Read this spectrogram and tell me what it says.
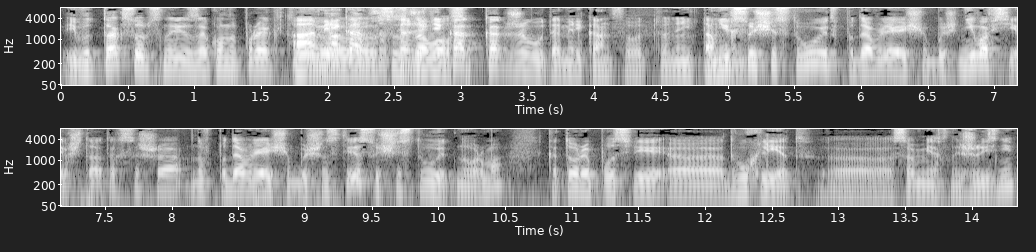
И вот так, собственно, и законопроект А американцы, создавался. скажите, как, как живут американцы? Вот они там... У них существует в подавляющем большинстве, не во всех штатах США, но в подавляющем большинстве существует норма, которая после э, двух лет э, совместной жизни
